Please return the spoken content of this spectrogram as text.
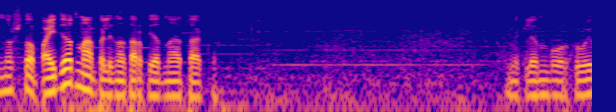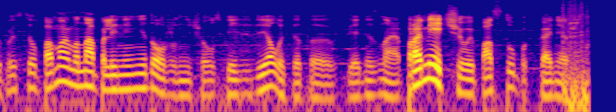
Ну что, пойдет Наполи на торпедную атаку? Мекленбург выпустил. По-моему, Наполи не, не должен ничего успеть сделать. Это, я не знаю, прометчивый поступок, конечно.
